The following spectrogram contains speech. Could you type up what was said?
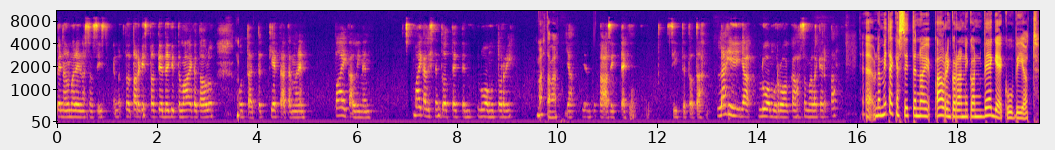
Penalmadenassa, siis kannattaa tarkistaa tietenkin tämä aikataulu, mutta että kiertää tämmöinen paikallinen, paikallisten tuotteiden luomutori. Mahtavaa. Ja, ja tota, sitten, sitten tota, lähi- ja luomuruokaa samalla kertaa. No mitäkäs sitten noi aurinkorannikon vegekuviot?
